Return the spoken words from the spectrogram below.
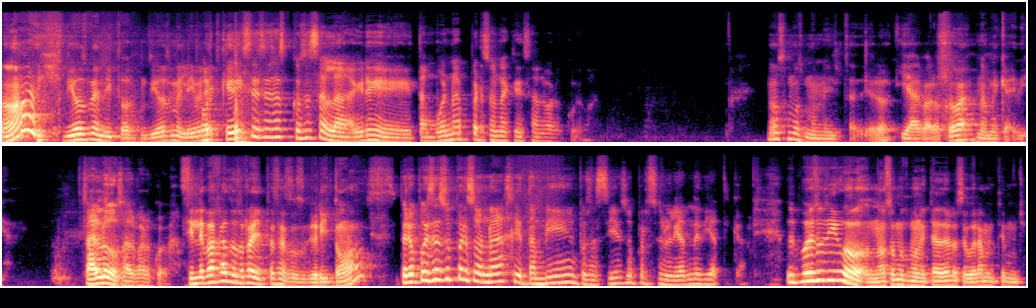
Ay, Dios bendito, Dios me libre. ¿Por qué dices esas cosas al aire? Tan buena persona que es Álvaro Cueva. No somos moneditas de oro y Álvaro Cueva no me cae bien. Saludos, Álvaro Cueva. Si le bajas dos rayitas a sus gritos. Pero pues es su personaje también, pues así es su personalidad mediática. Pues por eso digo, no somos oro, seguramente mucha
